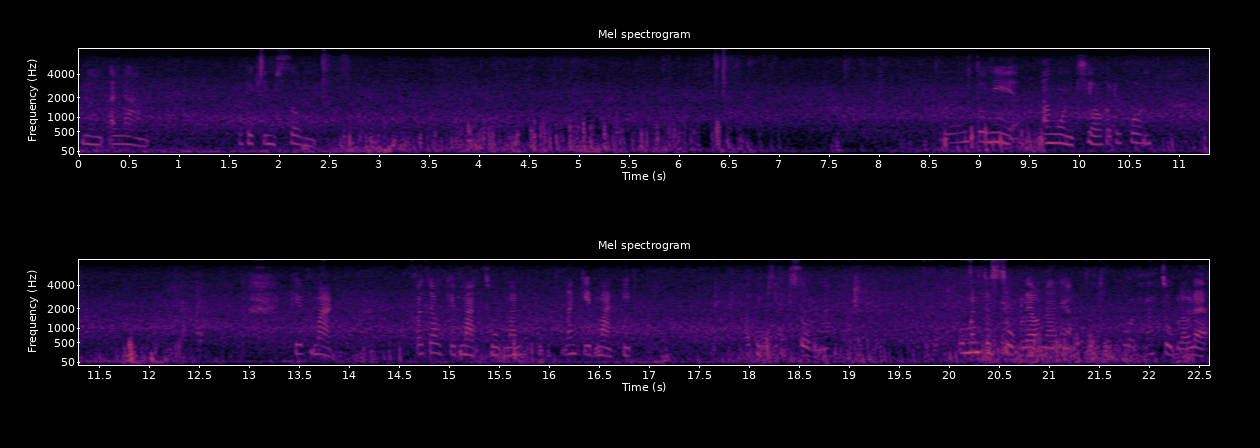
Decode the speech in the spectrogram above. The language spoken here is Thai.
เหลืองอลาม เอาไปกินส้มตัวนี้องุ่นเขียวค่ะทุกคน เก็บหมากเขาเจ้าเก็บหมากสูงมัน นั่งเก็บหมากปิดเอาไปกินส้มนะโอ้มันจะสุกแล้วนะเนี่ยทุกคนมันสุกแล้วแหละ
